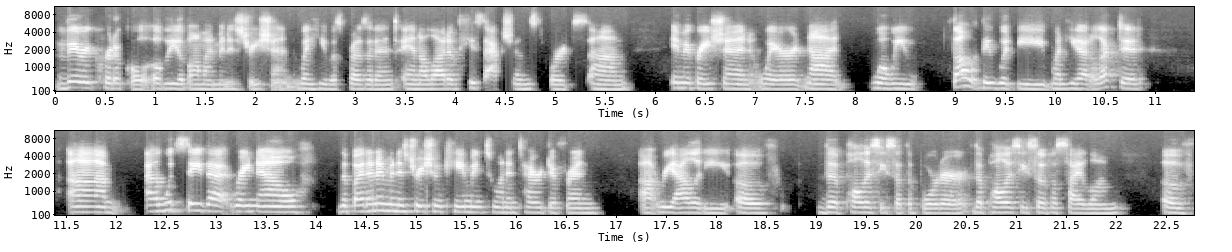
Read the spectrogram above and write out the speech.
very critical of the Obama administration when he was president, and a lot of his actions towards um, immigration were not what we thought they would be when he got elected. Um, I would say that right now, the Biden administration came into an entire different uh, reality of the policies at the border, the policies of asylum, of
